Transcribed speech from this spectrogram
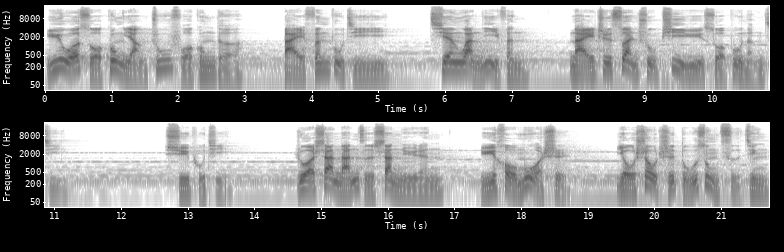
与我所供养诸佛功德，百分不及一，千万亿分，乃至算数譬喻所不能及。须菩提，若善男子、善女人，于后末世，有受持读诵此经，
